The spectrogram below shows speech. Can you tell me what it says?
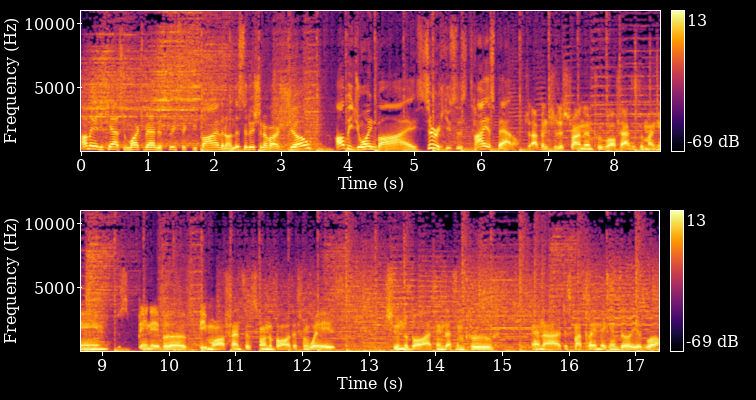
I'm Andy Katz from March Madness 365, and on this edition of our show, I'll be joined by Syracuse's Tyus Battle. I've been just trying to improve all facets of my game, just being able to be more offensive, throwing the ball different ways, shooting the ball. I think that's improved and uh, just my playmaking ability as well.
